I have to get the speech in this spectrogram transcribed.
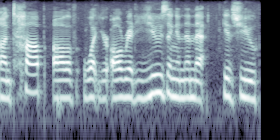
on top of what you're already using, and then that gives you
